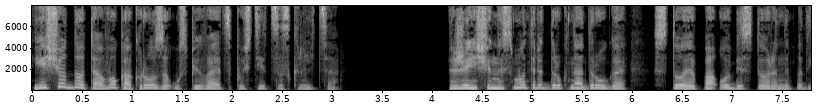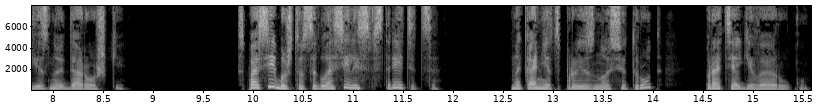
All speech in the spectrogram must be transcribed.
еще до того, как Роза успевает спуститься с крыльца. Женщины смотрят друг на друга, стоя по обе стороны подъездной дорожки. «Спасибо, что согласились встретиться», — наконец произносит Рут, протягивая руку.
